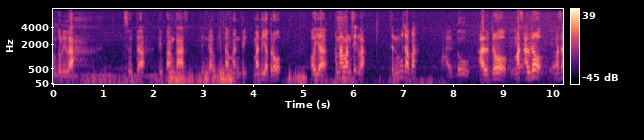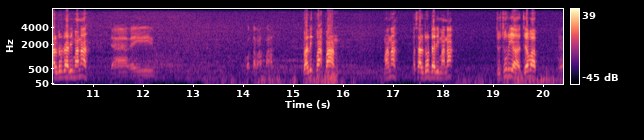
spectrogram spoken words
Alhamdulillah sudah dipangkas, tinggal kita mandi. Mandi ya, Bro? Oh ya, kenalan sih lah. Jenengmu siapa? Aldo Aldo. Mas Aldo. Iya. Mas Aldo dari mana? dari Kota Papan. Balik Pak Pan. Mana? Mas Aldo dari mana? Jujur ya, jawab. Ya.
